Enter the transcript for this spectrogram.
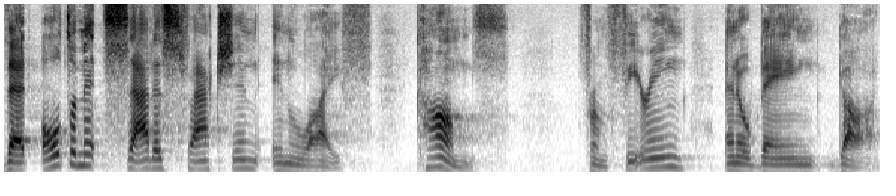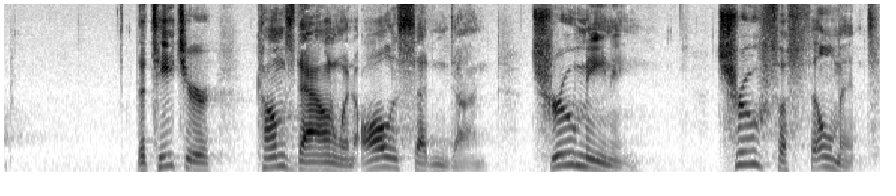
that ultimate satisfaction in life comes from fearing and obeying God. The teacher comes down when all is said and done true meaning, true fulfillment,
